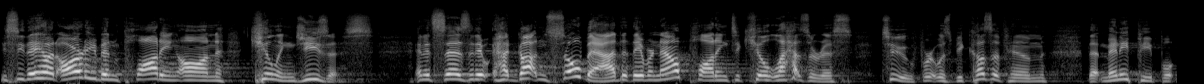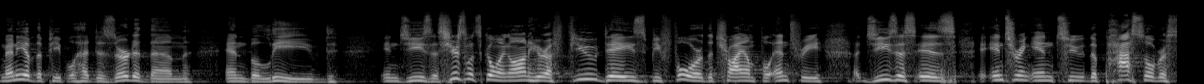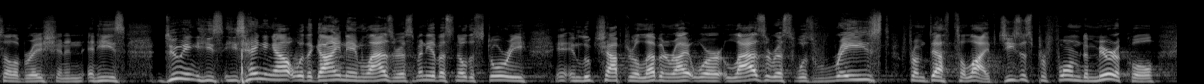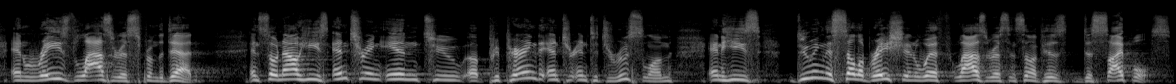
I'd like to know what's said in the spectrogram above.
You see, they had already been plotting on killing Jesus. And it says that it had gotten so bad that they were now plotting to kill Lazarus too, for it was because of him that many people, many of the people had deserted them and believed in Jesus. Here's what's going on here. A few days before the triumphal entry, uh, Jesus is entering into the Passover celebration, and, and he's doing, he's, he's hanging out with a guy named Lazarus. Many of us know the story in, in Luke chapter 11, right, where Lazarus was raised from death to life. Jesus performed a miracle and raised Lazarus from the dead. And so now he's entering into, uh, preparing to enter into Jerusalem, and he's doing this celebration with Lazarus and some of his disciples.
